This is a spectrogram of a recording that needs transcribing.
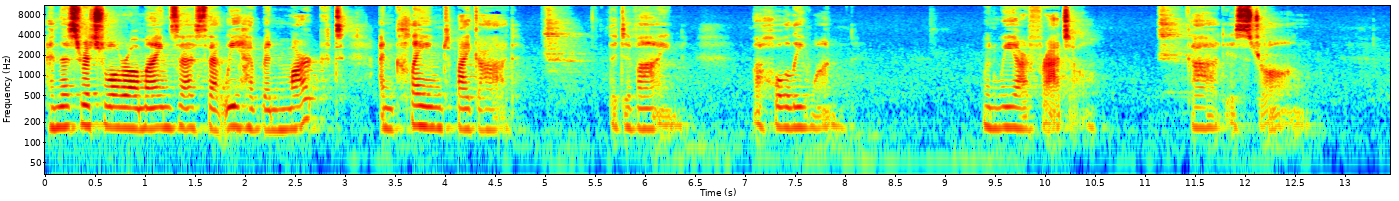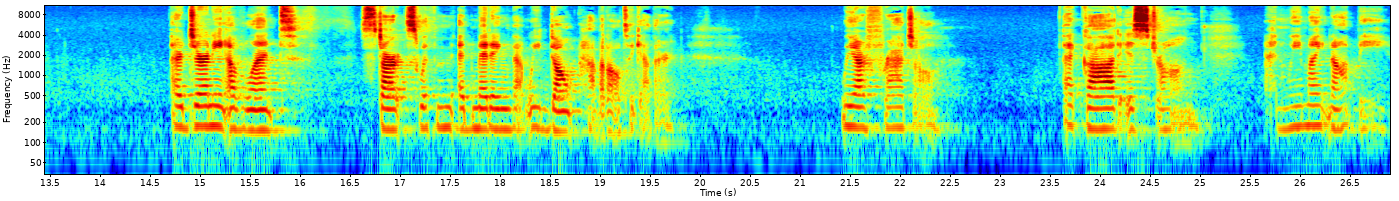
And this ritual reminds us that we have been marked and claimed by God, the divine, the Holy One. When we are fragile, God is strong. Our journey of Lent starts with admitting that we don't have it all together. We are fragile, that God is strong, and we might not be.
